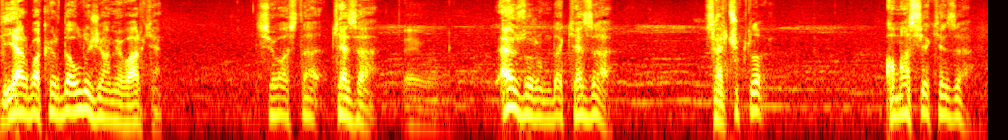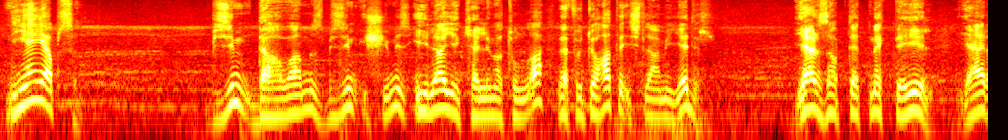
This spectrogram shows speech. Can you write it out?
Diyarbakır'da Ulu Cami varken, Sivas'ta keza, Eyvallah. Erzurum'da keza, Selçuklu, Amasya keza. Niye yapsın? Bizim davamız, bizim işimiz ilahi kelimetullah ve fütuhat-ı İslamiyedir. Yer zapt etmek değil, yer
